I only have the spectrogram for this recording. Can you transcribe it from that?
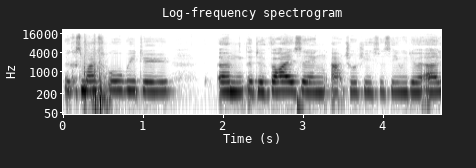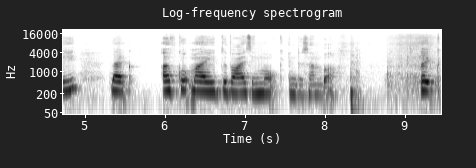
because my school we do um the devising actual GCSE we do it early. Like I've got my devising mock in December. Like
